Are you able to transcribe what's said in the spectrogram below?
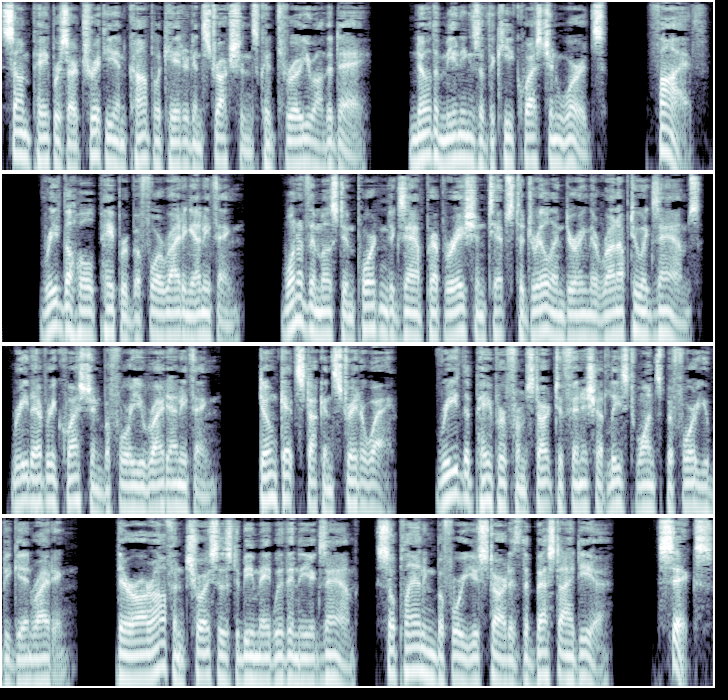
Some papers are tricky and complicated instructions could throw you on the day. Know the meanings of the key question words. 5. Read the whole paper before writing anything. One of the most important exam preparation tips to drill in during the run-up to exams, read every question before you write anything. Don't get stuck in straight away. Read the paper from start to finish at least once before you begin writing. There are often choices to be made within the exam, so planning before you start is the best idea. 6.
